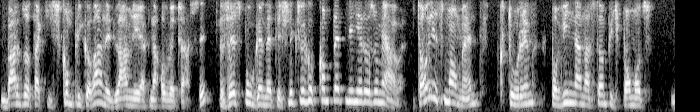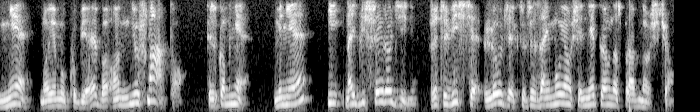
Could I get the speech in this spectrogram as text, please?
bardzo taki skomplikowany dla mnie, jak na owe czasy, zespół genetyczny, którego kompletnie nie rozumiałem. To jest moment, w którym powinna nastąpić pomoc nie mojemu Kubie, bo on już ma to, tylko mnie. Mnie i najbliższej rodzinie. Rzeczywiście ludzie, którzy zajmują się niepełnosprawnością,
